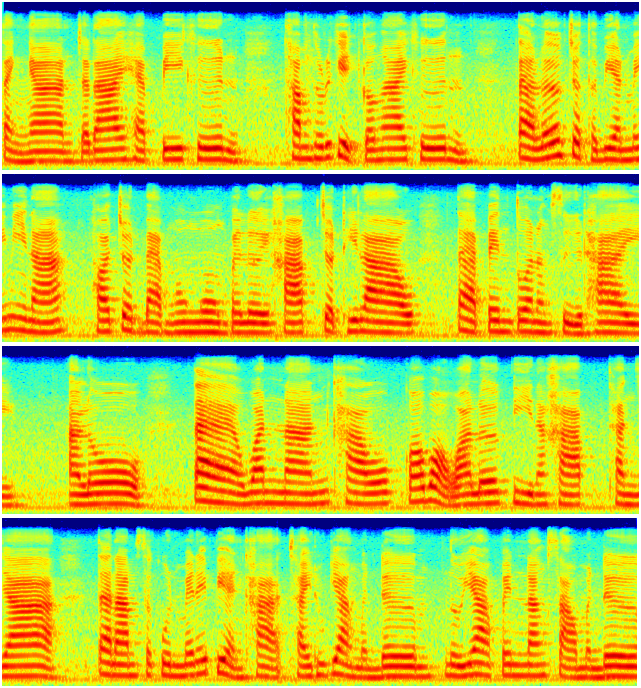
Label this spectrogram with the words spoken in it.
แต่งงานจะได้แฮปปี้ขึ้นทำธุรกิจก็ง่ายขึ้น แต่เลิกจดทะเบียนไม่มีนะ เพราะจดแบบงงๆไปเลยครับ จดที่ลาว แต่เป็นตัวหนังสือไทยอโลแต่วันนั้นเขาก็บอกว่าเลิกดีนะครับ ธัญญา แต่นามสกุลไม่ได้เปลี่ยนค่ะ ใช้ทุกอย่างเหมือนเดิม หนูอยากเป็นนางสาวเหมือนเดิม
